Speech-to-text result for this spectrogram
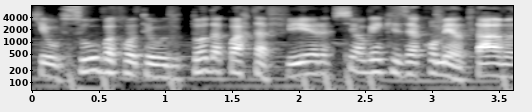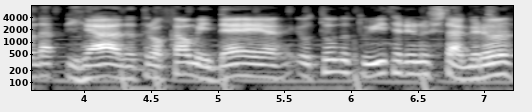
que eu suba conteúdo toda quarta-feira. Se alguém quiser comentar, mandar piada, trocar uma ideia, eu tô no Twitter e no Instagram,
